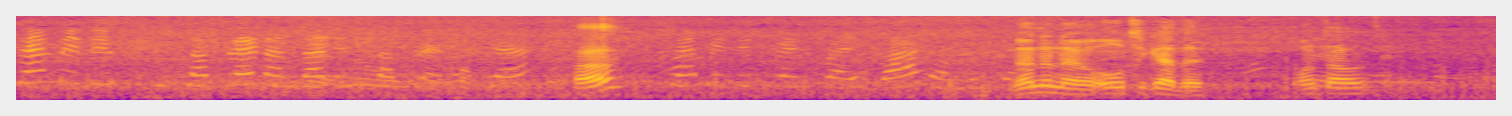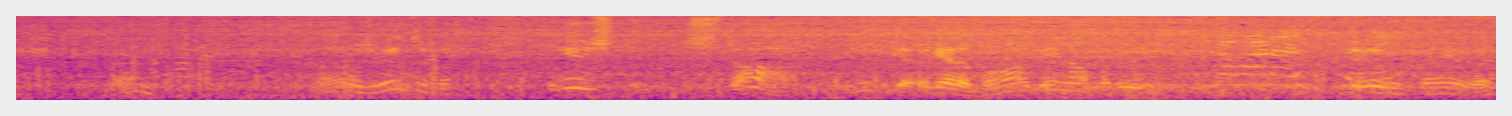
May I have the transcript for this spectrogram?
Send me this is separate and that is separate, okay? Huh? Send me different price that and. No, no, no. All together. One thousand. Oh, was waiting you stop? You get, get a bargain, not but you know what I do me a favour.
